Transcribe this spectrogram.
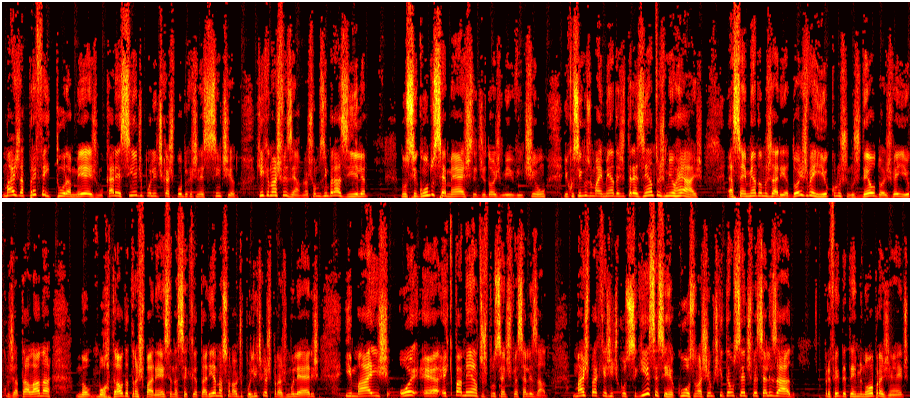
Mas da prefeitura mesmo, carecia de políticas públicas nesse sentido. O que, que nós fizemos? Nós fomos em Brasília, no segundo semestre de 2021 e conseguimos uma emenda de 300 mil reais. Essa emenda nos daria dois veículos, nos deu dois veículos, já está lá na, no Mortal da Transparência, na Secretaria Nacional de Políticas para as Mulheres e mais o, é, equipamentos para o centro especializado. Mas para que a gente conseguisse esse recurso, nós tínhamos que ter um centro especializado. O prefeito determinou para gente,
